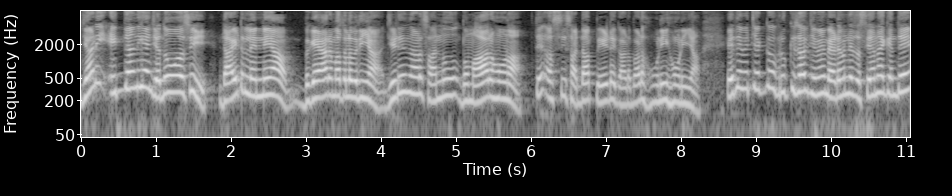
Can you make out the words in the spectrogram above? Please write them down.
ਜਾਨੀ ਇਦਾਂ ਦੀਆਂ ਜਦੋਂ ਅਸੀਂ ਡਾਈਟ ਲੈਨੇ ਆ ਬਗੈਰ ਮਤਲਬ ਦੀਆਂ, ਜਿਹਦੇ ਨਾਲ ਸਾਨੂੰ ਬਿਮਾਰ ਹੋਣਾ ਤੇ ਅਸੀਂ ਸਾਡਾ ਪੇਟ ਗੜਬੜ ਹੋਣੀ ਹੋਣੀ ਆ। ਇਹਦੇ ਵਿੱਚ ਇੱਕ ਫਰੂਕੀ ਸਾਹਿਬ, ਜਿਵੇਂ ਮੈਡਮ ਨੇ ਦੱਸਿਆ ਨਾ, ਕਹਿੰਦੇ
